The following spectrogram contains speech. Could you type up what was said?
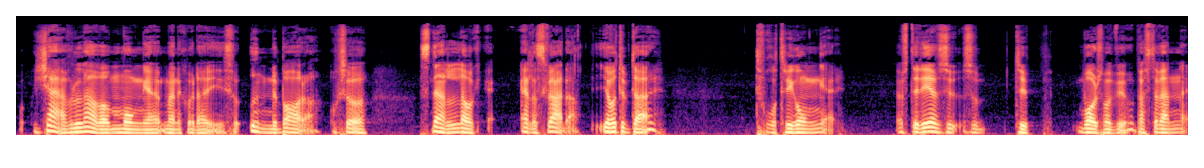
Och jävlar vad många människor där är så underbara och så snälla och älskvärda. Jag var typ där två, tre gånger. Efter det så, så typ var det som att vi var bästa vänner.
